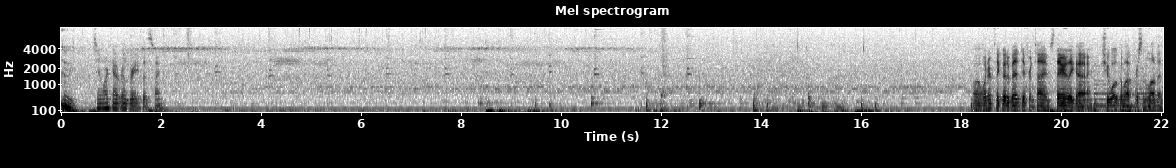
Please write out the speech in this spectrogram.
Didn't work out real great, but it's fine. Oh, I wonder if they go to bed at different times. There they go. She woke him up for some loving.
